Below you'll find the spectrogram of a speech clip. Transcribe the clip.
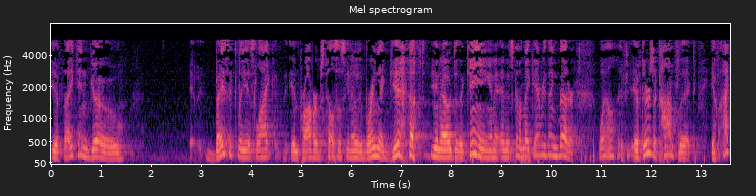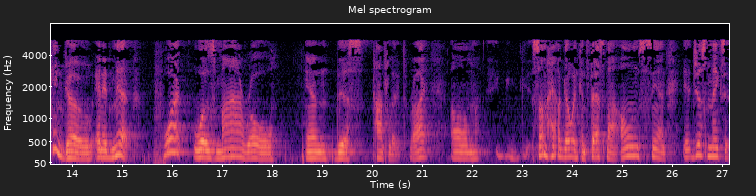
if they can go, basically it's like in Proverbs tells us, you know, to bring a gift, you know, to the king and, and it's going to make everything better. Well, if, if there's a conflict, if I can go and admit what was my role in this conflict, right? Um, somehow go and confess my own sin. It just makes it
